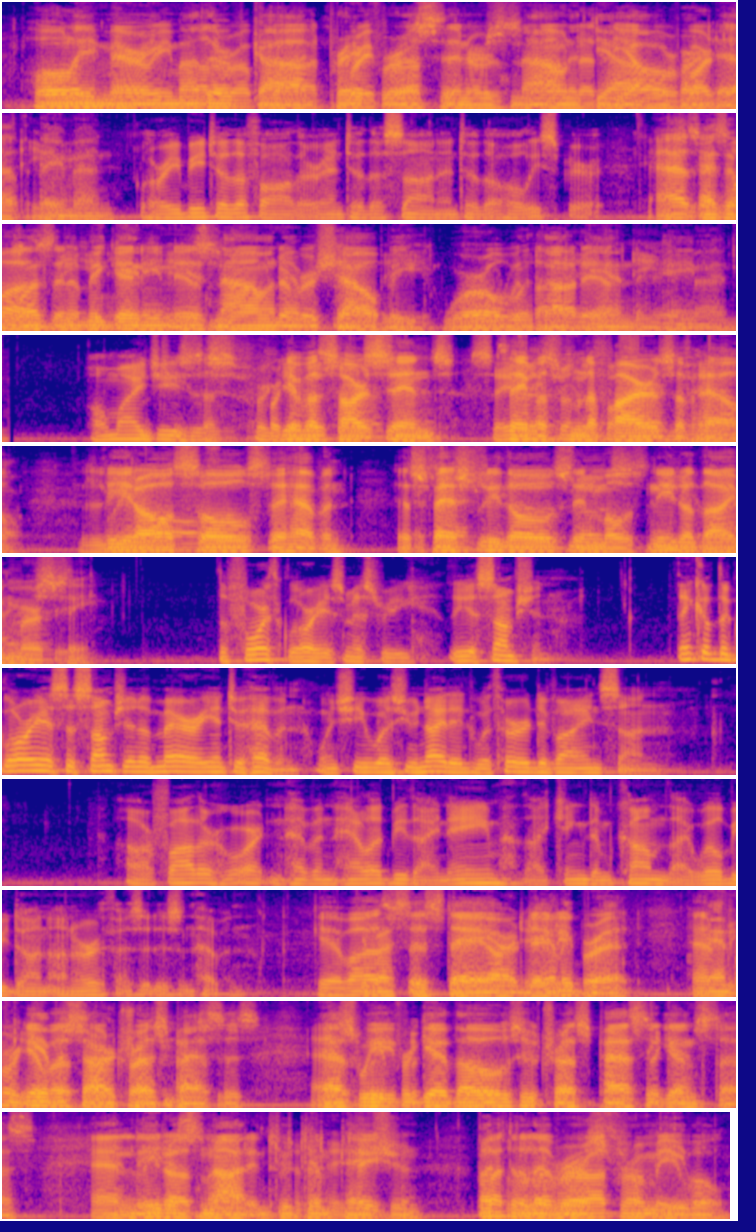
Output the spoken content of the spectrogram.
Holy Mary, Mother of God, pray for us sinners, now and at the hour of our death. Amen. Glory be to the Father, and to the Son, and to the Holy Spirit. As, it was in the beginning, is now, and ever shall be, world without end. Amen. O my oh, Jesus, Forgive us our sins, save us from the fires of hell, lead all souls to heaven, especially those in most need of thy mercy. The fourth glorious mystery, the Assumption. Think of the glorious Assumption of Mary into heaven when she was united with her divine Son. Our Father who art in heaven, hallowed be thy name. Thy kingdom come, thy will be done on earth as it is in heaven. Give us this day our daily bread, and forgive us our trespasses, as we forgive those who trespass against us. And lead us not into temptation, but deliver us from evil.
